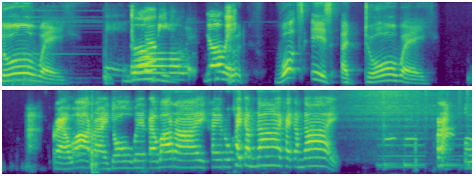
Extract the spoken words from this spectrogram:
Doorway. โดยโดย Good. What is a doorway? แปลว่าอะไรโดเว แปลว่าอะไร ใครรู้ใครจำได้ ใครจำได้ ประตู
